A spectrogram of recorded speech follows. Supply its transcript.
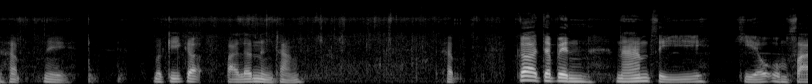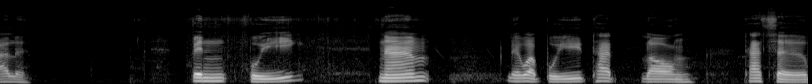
นะครับนี่เมื่อกี้ก็ไปแล้วหนึ่งถังครับ ก็จะเป็น น้ำสีเขียวอมฟ้าเลย เป็นปุ๋ยน้ำเรียกว่าปุ๋ยธาตุรองธาตุเสริม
